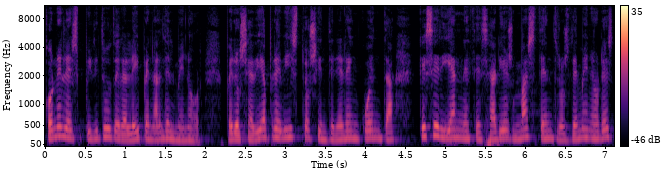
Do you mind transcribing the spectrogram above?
con el espíritu de la Ley Penal del Menor, pero se había previsto sin tener en cuenta que serían necesarios más centros de menores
